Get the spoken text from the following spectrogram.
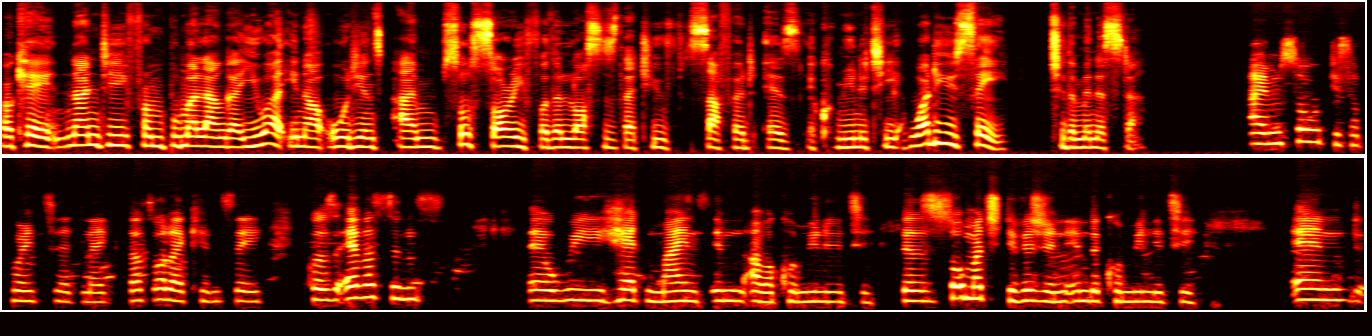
Okay, Nandi from Mpumalanga, you are in our audience. I'm so sorry for the losses that you've suffered as a community. What do you say to the minister? I'm so disappointed. Like, that's all I can say. Because ever since uh, we had mines in our community, there's so much division in the community. And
